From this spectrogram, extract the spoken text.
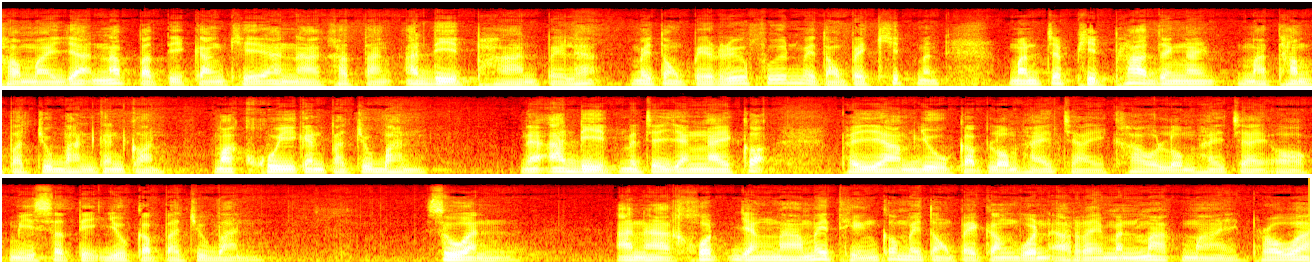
คามายะนับปฏิกังเคอนาคตังอดีตผ่านไปแล้ว ไม่ต้องไปรื้อฟื้นไม่ต้องไปคิดมัน มันจะผิดพลาดยังไง มาทำปัจจุบันกันก่อน มาคุยกันปัจจุบันนะอดีตมันจะยังไงก็พยายามอยู่กับลมหายใจเข้าลมหายใจออกมีสติอยู่กับปัจจุบัน ส่วนอนาคตยังมาไม่ถึงก็ไม่ต้องไปกังวลอะไรมันมากมาย เพราะว่า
